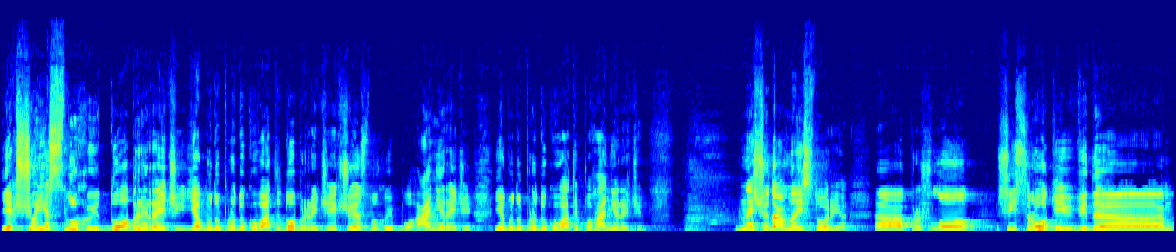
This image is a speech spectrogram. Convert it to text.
Якщо я слухаю добрі речі, я буду продукувати добрі речі. Якщо я слухаю погані речі, я буду продукувати погані речі. Нещодавна історія. Е, пройшло 6 років від е,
